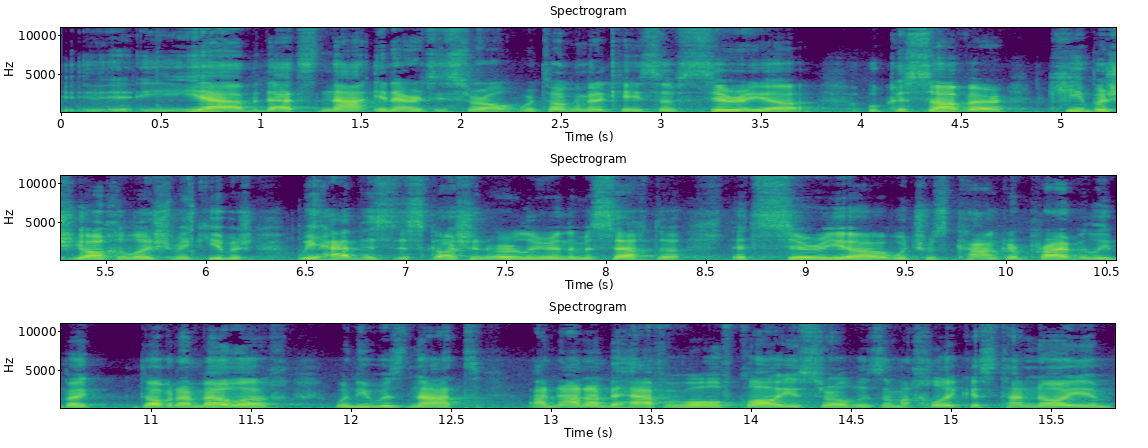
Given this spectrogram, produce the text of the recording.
Yeah, but that's not in Eretz Yisrael. We're talking about a case of Syria, Ukasaver, Kibush Yachalosh Kibush. We had this discussion earlier in the Masechta that Syria, which was conquered privately by David HaMelech when he was not uh, not on behalf of all of Klal Yisrael, there's a machlekes tanoim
